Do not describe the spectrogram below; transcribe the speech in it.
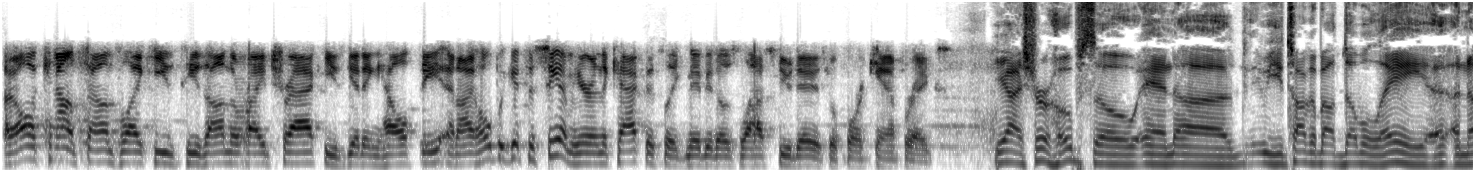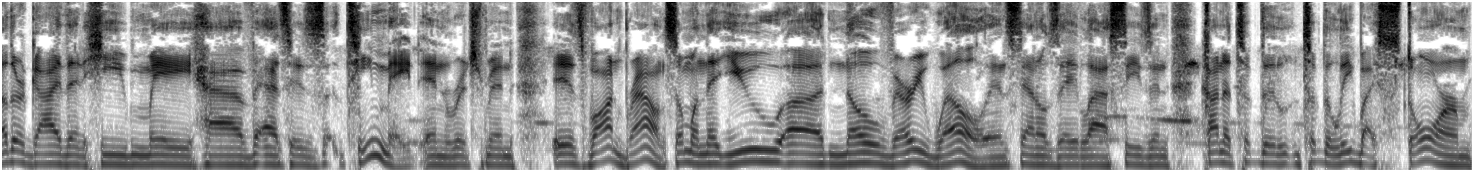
by all accounts, sounds like he's he's on the right track. He's getting healthy, and I hope we get to see him here in the Cactus League maybe those last few days before camp breaks. Yeah, I sure hope so. And uh, you talk about Double A. Another guy that he may have as his teammate in Richmond is Vaughn Brown, someone that you uh, know very well in San Jose last season. Kind of took the took the league by storm.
